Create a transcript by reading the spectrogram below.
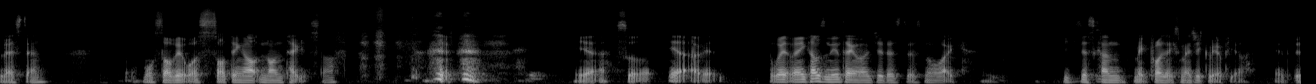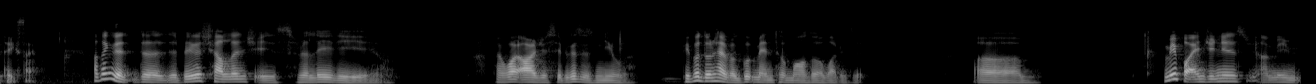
less than. Most of it was sorting out non-tech stuff. yeah. So yeah, I mean, when, when it comes to new technology, there's there's no like, you just can't make projects magically appear. It, it takes time. I think that the, the biggest challenge is really the like what RJ said because it's new. People don't have a good mental model of what is it. Um, I mean, for engineers, I mean,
